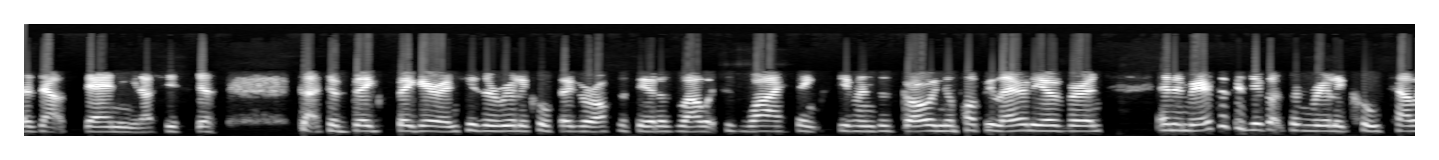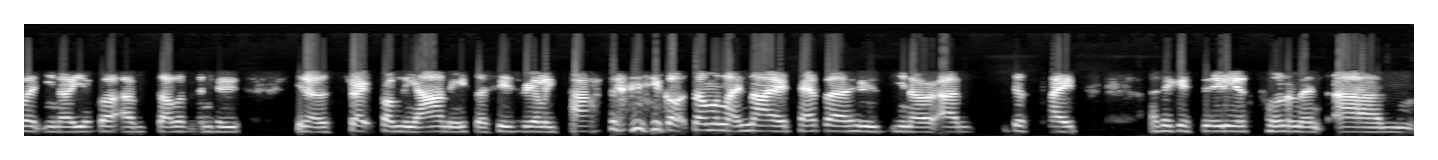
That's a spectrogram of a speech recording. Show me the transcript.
is outstanding. You know, she's just such a big figure and she's a really cool figure off the field as well, which is why I think Sevens is growing in popularity over in, in America because you've got some really cool talent. You know, you've got um, Sullivan who, you know, straight from the army, so she's really tough. you've got someone like Naya Tapper who's, you know, um, just played, I think, a 30th tournament um,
